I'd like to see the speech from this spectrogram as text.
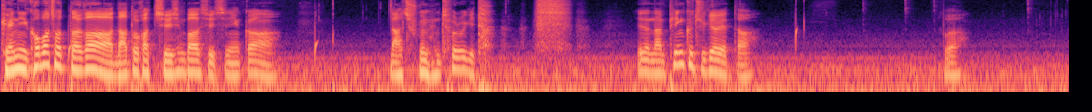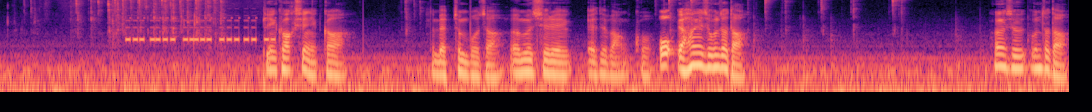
괜히 커버 쳤다가 나도 같이 의심받을 수 있으니까 나 죽으면 초록이다. 일단 난 핑크 죽여야겠다. 뭐야? 핑크 확실니까 맵 좀 보자. 의무실에 애들 많고. 어? 야 항해씨 혼자다. 항해씨 혼자다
